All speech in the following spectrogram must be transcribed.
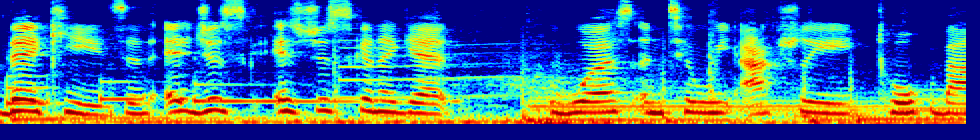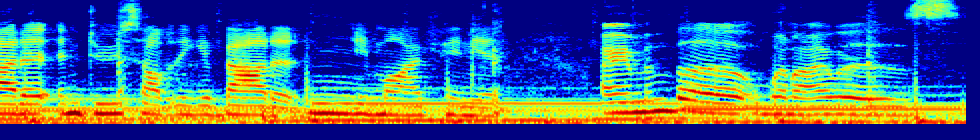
their kids, and it just it's just going to get worse until we actually talk about it and do something about it. In my opinion. I remember when I was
